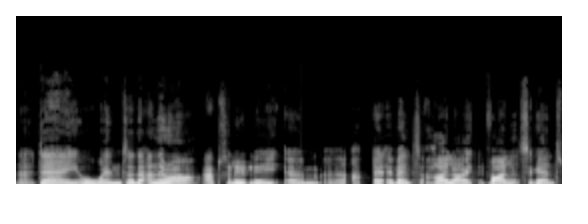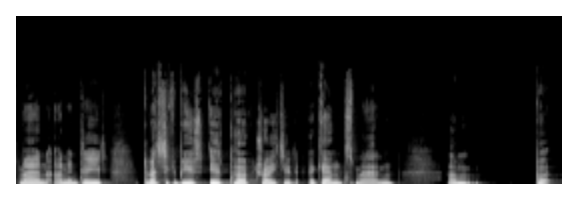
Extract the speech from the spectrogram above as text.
uh, day or when and there are absolutely um, uh, events that highlight violence against men and indeed domestic abuse is perpetrated against men. Um, but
